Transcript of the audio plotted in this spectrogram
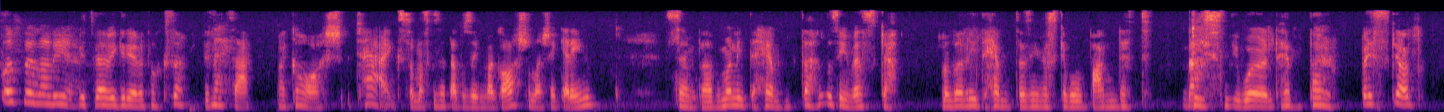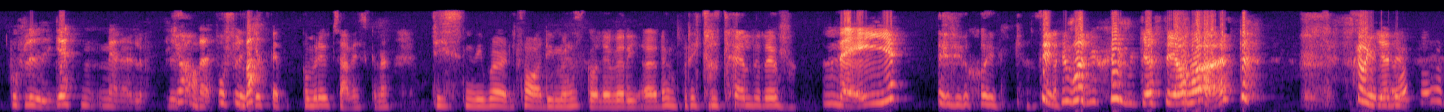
vad snäll han är. Vet du vad vi grejer på också? Vi fått så bagage-tag som man ska sätta på sin bagage som man checkar in. Sen behöver man inte hämta sin väska. Man behöver inte hämta sin väska på bandet. Va? Disney World hämtar väskan. På flyget menar du? Eller på Ja, på flyget Va? kommer ut så här väskorna. Disney World tar din väska och levererar den på ditt hotellrum. Nej! Det är det sjukaste. Det var det sjukaste jag har hört. Skojar du? På,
